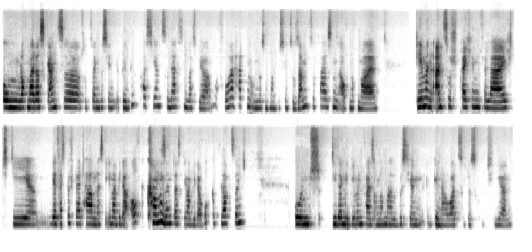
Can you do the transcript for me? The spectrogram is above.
um nochmal das Ganze sozusagen ein bisschen Revue passieren zu lassen, was wir vorher hatten, um das nochmal ein bisschen zusammenzufassen, auch nochmal Themen anzusprechen, vielleicht, die wir festgestellt haben, dass die immer wieder aufgekommen sind, dass die immer wieder hochgeploppt sind und die dann gegebenenfalls auch nochmal so ein bisschen genauer zu diskutieren.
